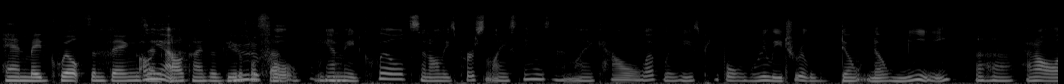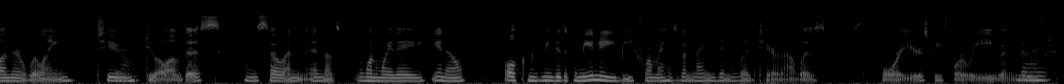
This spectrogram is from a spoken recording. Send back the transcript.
handmade quilts and things Oh, and yeah. all kinds of beautiful, beautiful, stuff. Mhm. handmade quilts and all these personalized things. And I'm like, how lovely. These people really, truly don't know me Uh-huh. at all. And they're willing to Yeah. do all of this. And so, and, and that's one way they, you know, welcomed me to the community before my husband and I even lived here. That was four years before we even Right. moved,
